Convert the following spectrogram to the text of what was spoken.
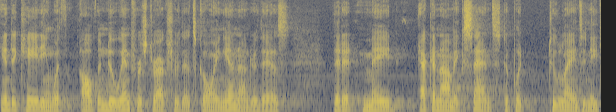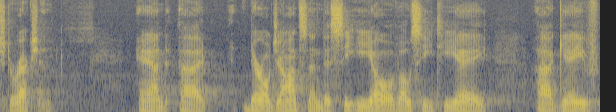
indicating with all the new infrastructure that's going in under this, that it made economic sense to put two lanes in each direction. And uh, Darrell Johnson, the CEO of OCTA, uh, gave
